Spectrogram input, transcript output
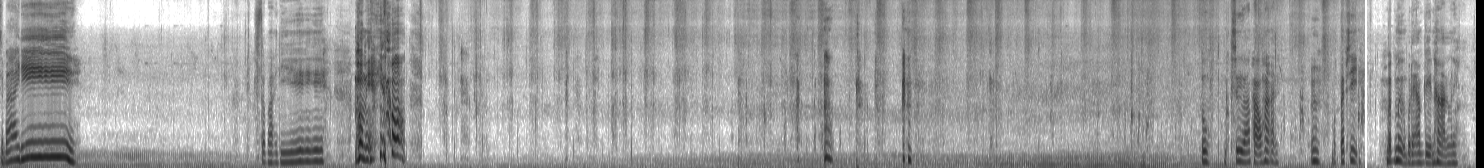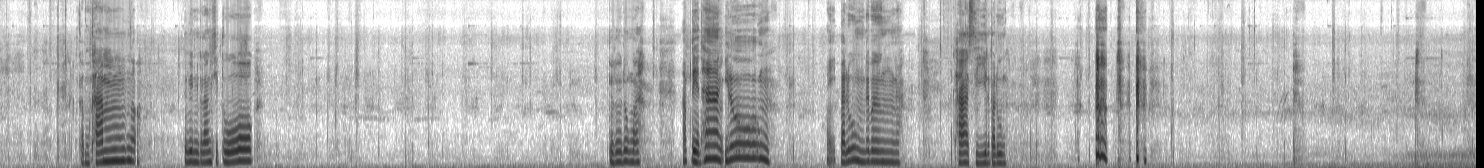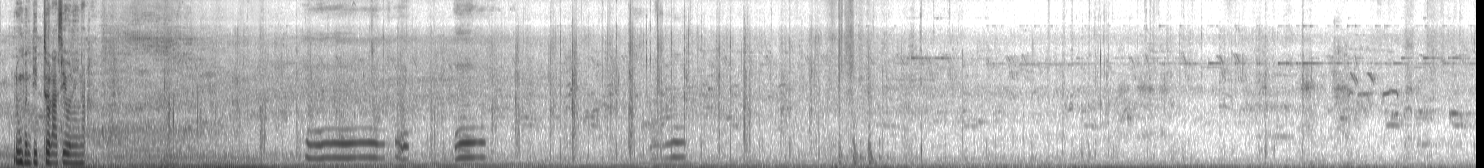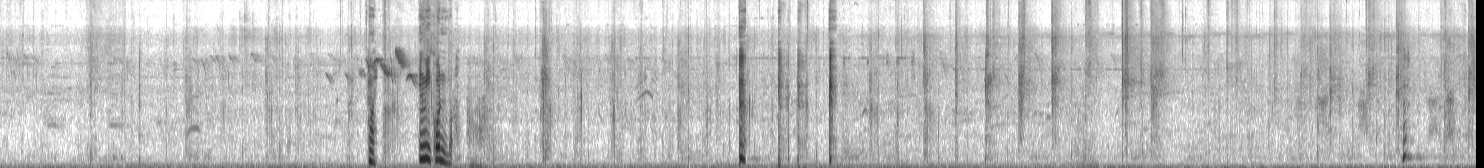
สบายดี สบายดีพ่อแม่พี่น้องโอ้บักเสื้อเผาห่าน อืมบักแป๊บซี่ บัดมือบ่ได้อัปเดตห่านมานี่ คำคำเนาะเวินกำลังสิตกก็เลยลงมา อัปเดตห้านอีลุงให้ปลาลุงได้เบิงนะทาสีแล้วปลาลุงลุงเพิ่นติดโซลาเซลล์นี่เนาะ ห่วยยังมีคนบ่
